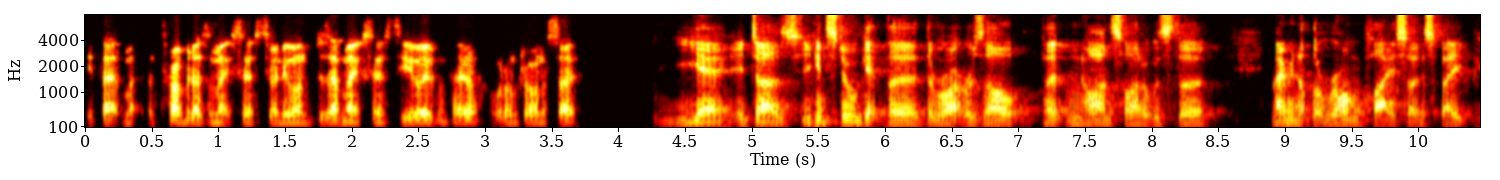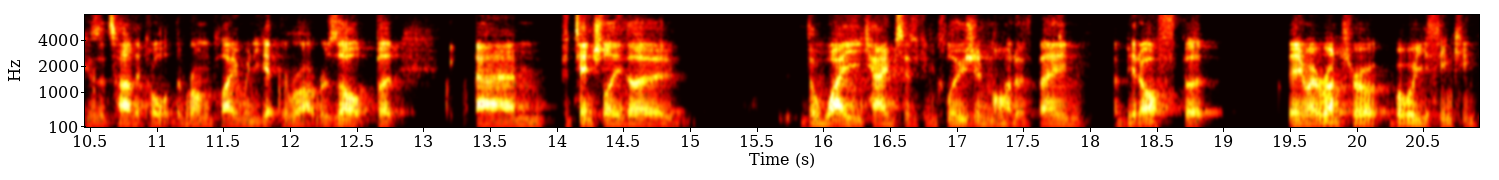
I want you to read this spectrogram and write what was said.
if that probably doesn't make sense to anyone, does that make sense to you, even Peter? What I'm trying to say? Yeah, it does. You can still get the the right result, but in hindsight, it was the maybe not the wrong play, so to speak, because it's hard to call it the wrong play when you get the right result. But um, potentially the the way you came to the conclusion might have been a bit off. But anyway, run through it. What were you thinking?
